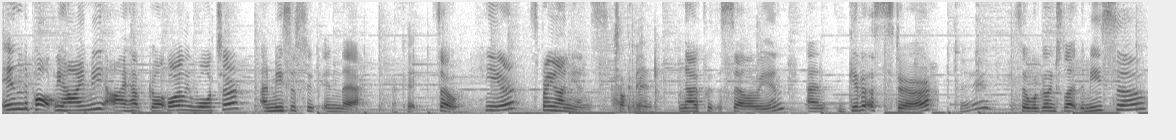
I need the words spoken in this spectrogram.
in the pot behind me, I have got boiling water and miso soup in there. okay. So here, spring onions, Add chop them them in. Now put the celery in and give it a stir. Okay. So we're going to let the miso,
